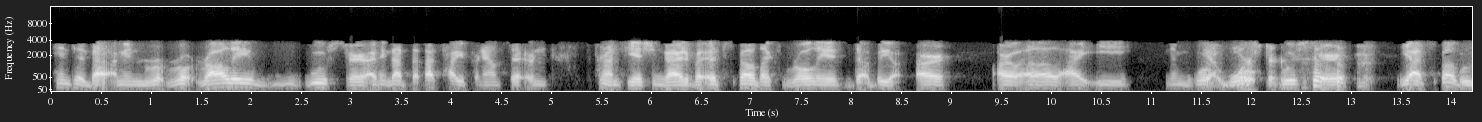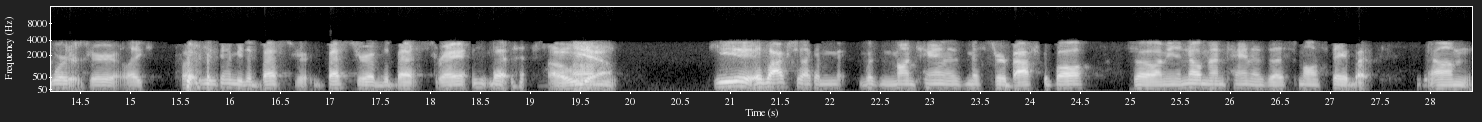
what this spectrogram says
hinted that. I mean, R- R- Raleigh Wooster. I think that, that that's how you pronounce it, and pronunciation guide, but it's spelled like Rollie, W R R O L L I E, and yeah, Worster. Worster. yeah, it's spelled Worster. Like, but he's gonna be the best, bester of the best, right? But oh yeah, um, he is actually like a was Montana's Mr. Basketball. So I mean, I know Montana is a small state, but um,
